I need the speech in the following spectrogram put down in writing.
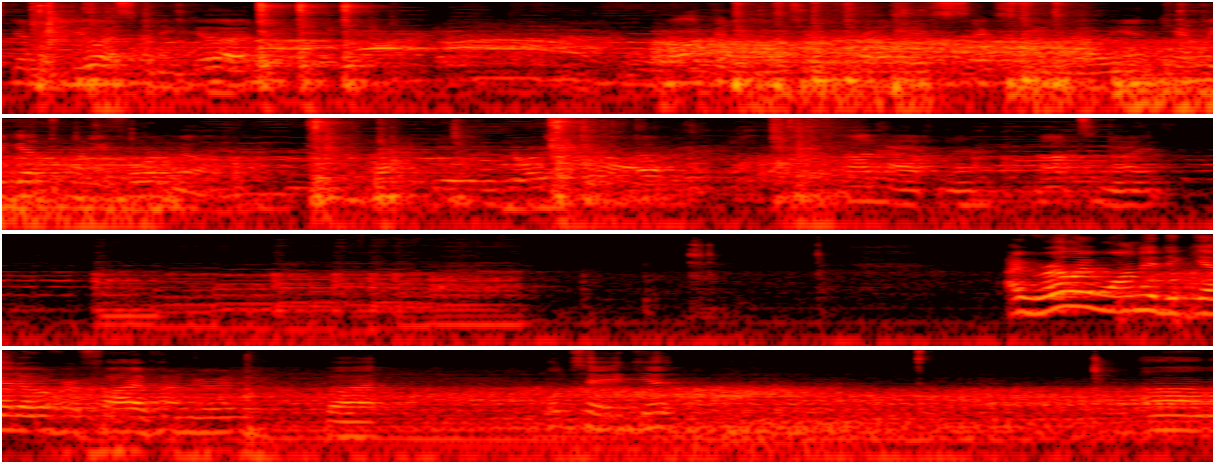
is going to do us any good. Rocket launcher probably 60 million. Can we get 24 million? Not happening. Not tonight. I really wanted to get over 500, but we'll take it. Um,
